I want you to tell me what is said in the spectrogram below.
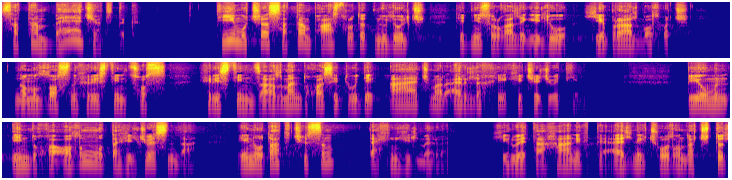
сатан байж яддаг. Тийм учраас сатан пасторудад нөлөөлж тэдний сургаалыг илүү либерал болгож номлолоос нь Христийн цус, Христийн загалмайн тухай сэдвүүдийг аажмаар арилгахыг хичээж байдаг юм. Би өмнө энэ тухай олон удаа хэлж байсан да. Энэ удаад ч гэсэн дахин хэлмээр байна. Хэрвээ та хаа нэгтээ аль нэг чуулганд очтол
